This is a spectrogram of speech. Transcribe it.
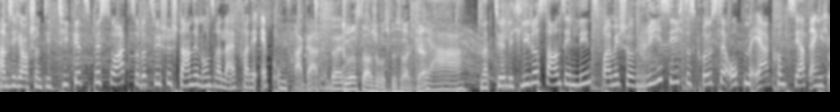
haben sich auch schon die Tickets besorgt. So der Zwischenstand in unserer Live-Radio-App-Umfrage aktuell. Du hast da auch schon was besorgt, gell? Ja, natürlich. Lido Sounds in Linz freue mich schon riesig. Das größte Open-Air-Konzert, eigentlich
